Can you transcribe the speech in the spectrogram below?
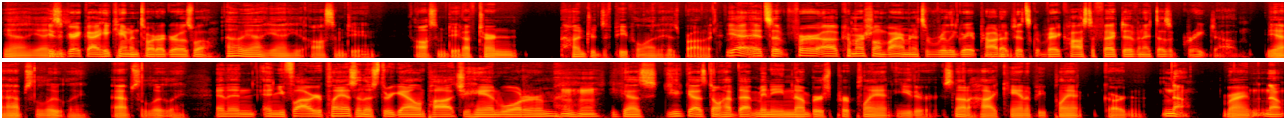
Yeah, yeah. He's a great guy. He came and toured our grow as well. oh yeah, yeah. He's awesome, dude. Awesome, dude. I've turned hundreds of people onto his product. Yeah, it's a for a commercial environment. It's a really great product. Mm-hmm. It's very cost effective and it does a great job. Yeah, absolutely, absolutely. And then and you flower your plants in those three gallon pots. You hand water them. Mm-hmm. You guys, you guys don't have that many numbers per plant either. It's not a high canopy plant garden, No, right? No,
